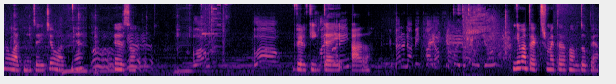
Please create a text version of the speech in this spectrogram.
No ładnie to idzie, ładnie. Jezu. Wielki gay Al. Nie ma to jak trzymać telefon w dupie.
